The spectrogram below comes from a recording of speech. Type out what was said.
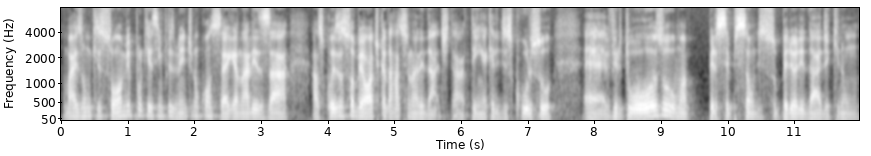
mais um que some porque simplesmente não consegue analisar as coisas sob a ótica da racionalidade. Tá? Tem aquele discurso é, virtuoso, uma percepção de superioridade que não,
